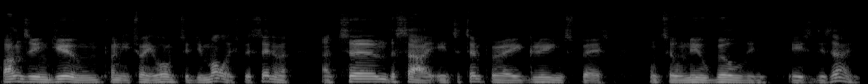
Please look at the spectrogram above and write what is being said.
plans in June 2021 to demolish the cinema and turn the site into temporary green space until new building is designed.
